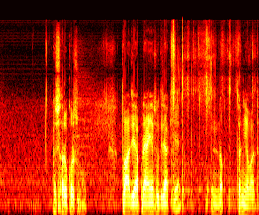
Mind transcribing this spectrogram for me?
શરૂ કરશું. તો આજે આપણે અહીંયા સુધી રાખીએ. ધન્યવાદ.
